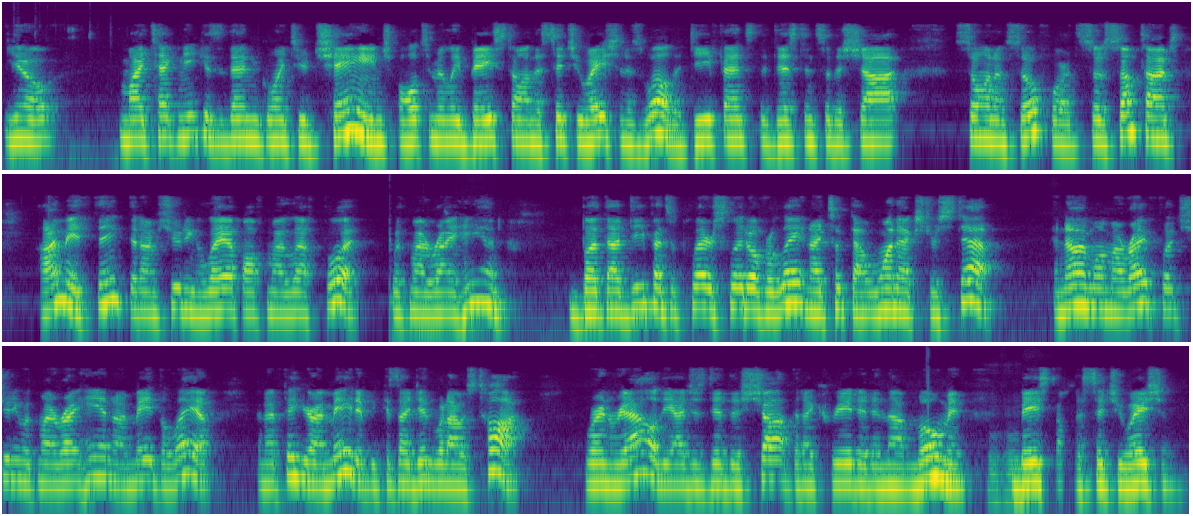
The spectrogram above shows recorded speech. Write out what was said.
you know, my technique is then going to change ultimately based on the situation as well, the defense, the distance of the shot, so on and so forth. So sometimes I may think that I'm shooting a layup off my left foot with my right hand, but that defensive player slid over late, and I took that one extra step. And now I'm on my right foot shooting with my right hand, and I made the layup. And I figure I made it because I did what I was taught. Where in reality, I just did this shot that I created in that moment mm-hmm. based on the situation.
